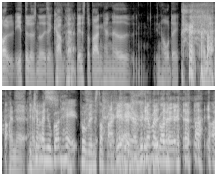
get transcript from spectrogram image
12-1 eller sådan noget i den kamp. Ja. Han, Venstrebakken, han havde en hård dag. Han, han er, han er, det kan man også... jo godt have på Venstrebakken, ikke Adam? Det kan man godt have. ja.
